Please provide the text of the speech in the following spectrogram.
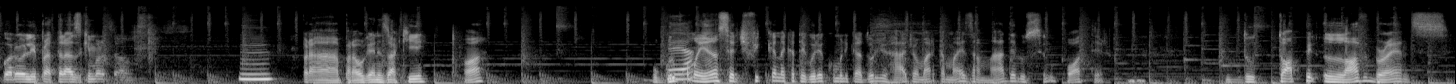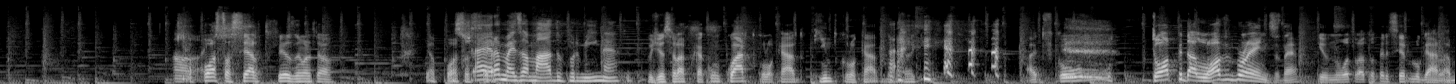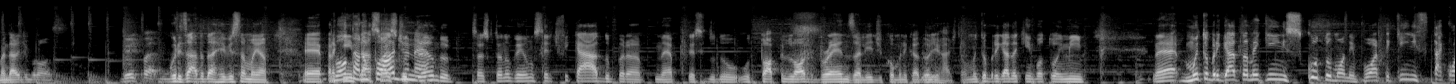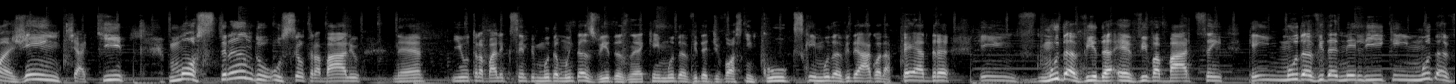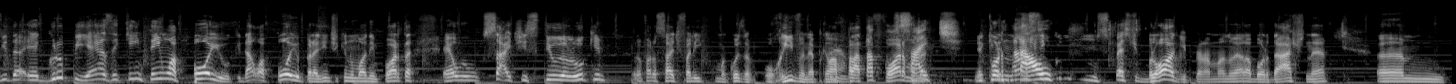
Agora eu olhei para trás aqui, Marcelo. Hum. Para organizar aqui, ó. O Grupo É. Amanhã certifica na categoria comunicador de rádio a marca mais amada é Luciano Potter. Do Top Love Brands. Que aposta certo fez, né, Marcelo? Que aposta Já era mais amado por mim, né? Podia, sei lá, ficar com o quarto colocado, quinto colocado. né? Aí tu ficou o top da Love Brands, né? E no outro lado, o terceiro lugar, lá, medalha de bronze. Beijo pra gurizada da revista amanhã. É, pra quem tá só pódio, né? escutando, só escutando, ganhou um certificado para né, por ter sido do- o top Love Brands ali de comunicador de rádio. Então, muito obrigado a quem votou em mim. Né? Muito obrigado também quem escuta o Modo Importa, quem está com a gente aqui, mostrando o seu trabalho, né? E um trabalho que sempre muda muitas vidas, né? Quem muda a vida é de Voskin Cooks, quem muda a vida é Água da Pedra, quem muda a vida é Viva Bartzen, quem muda a vida é Nelly, quem muda a vida é Grupo IES e quem tem um apoio, que dá o apoio pra gente aqui no Modo Importa, é o site Still the Look. Quando eu falo site, falei uma coisa horrível, né? Porque é uma É. plataforma, né? Site, É um portal. nasce uma espécie de blog pela Manuela Bordache, né? Ahn,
